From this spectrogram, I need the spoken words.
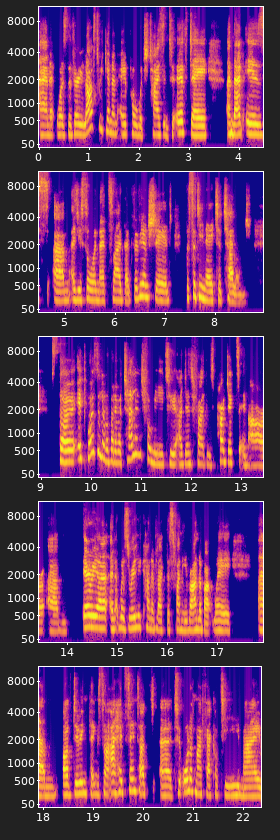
and it was the very last weekend in April, which ties into Earth Day. And that is, um, as you saw in that slide that Vivienne shared, the City Nature Challenge. So it was a little bit of a challenge for me to identify these projects in our um, area. And it was really kind of like this funny roundabout way um, of doing things. So I had sent out uh, to all of my faculty my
